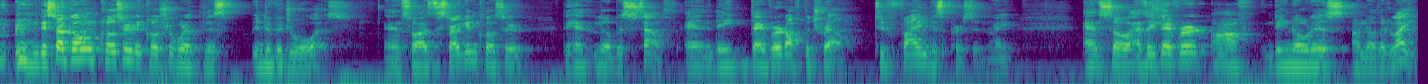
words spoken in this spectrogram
they start going closer and closer where this individual was. And so as they start getting closer they head a little bit south and they divert off the trail to find this person right? And so as they divert off they notice another light.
